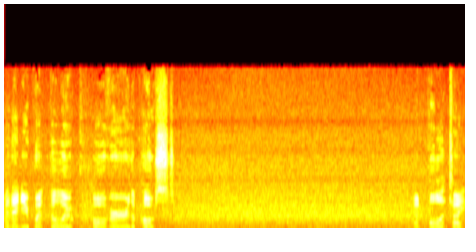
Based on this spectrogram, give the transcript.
And then you put the loop over the post and pull it tight.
